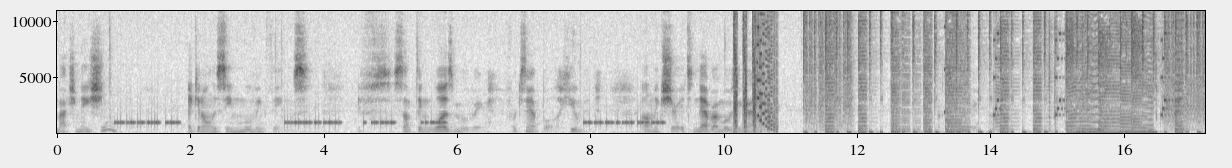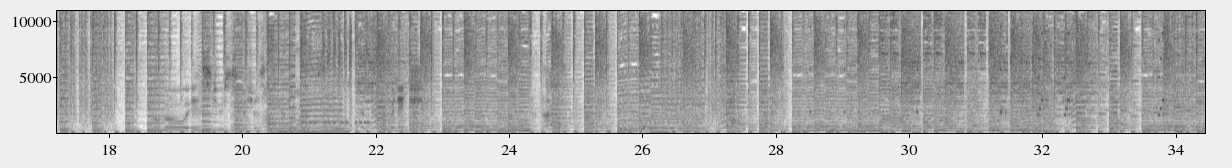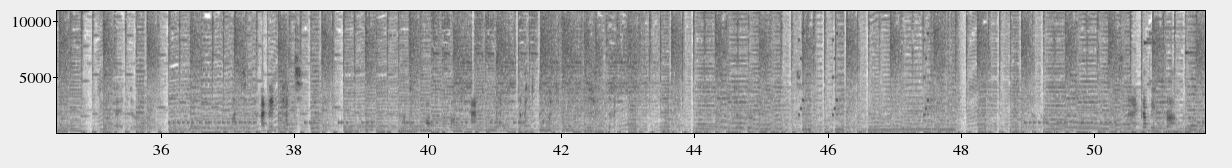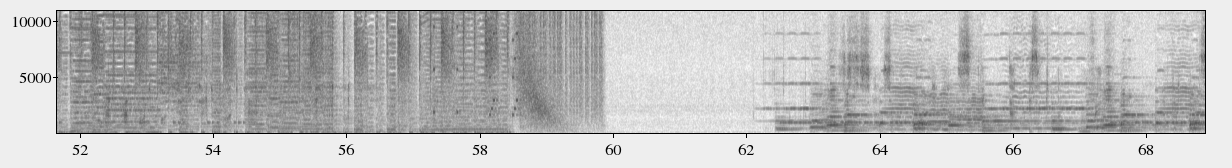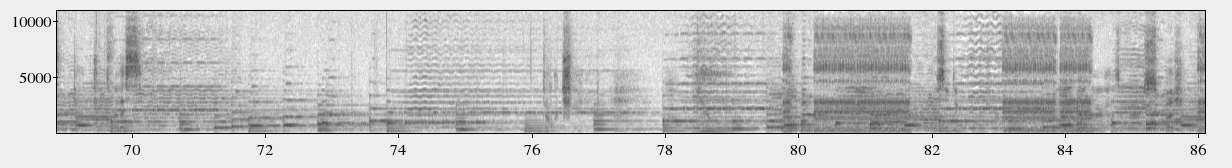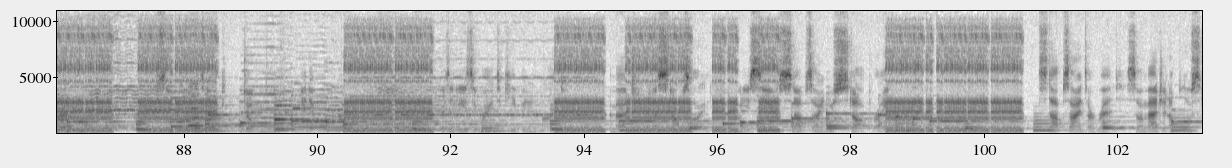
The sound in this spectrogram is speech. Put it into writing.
imagination. I can only see moving things. If something was moving, for example, human, I'll make sure it never moves again.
